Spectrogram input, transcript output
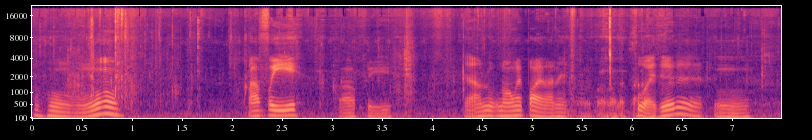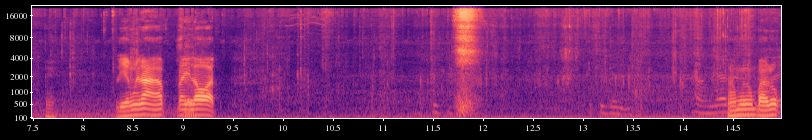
อื้อหือปลาฟรีปลาฟรีเดี๋ยวเอาลูกน้องไม่ปล่อยมาเนี่ยเอาไปปล่อยก่อนแล้วสวยด้วยเลยอืมนี่เลี้ยงไม่ได้ครับไม่รอดถังใหญ่ น้ำมือลงไปลูก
